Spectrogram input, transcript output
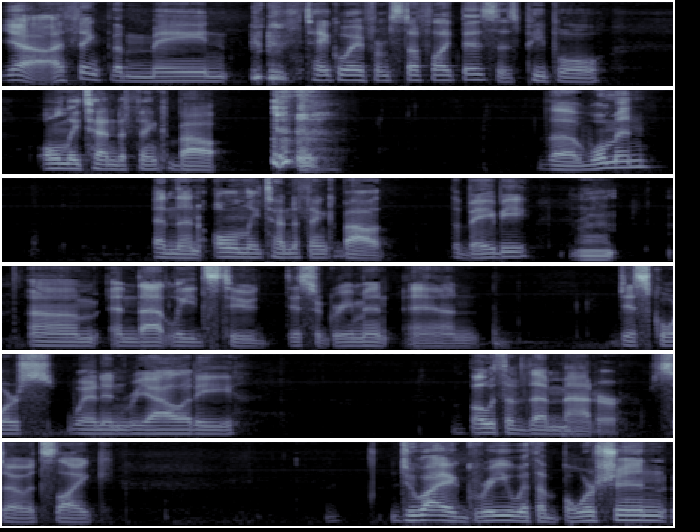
yeah, I think the main takeaway from stuff like this is people only tend to think about the woman and then only tend to think about the baby. Right. Um, and that leads to disagreement and discourse when in reality, both of them matter. So it's like, do I agree with abortion?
